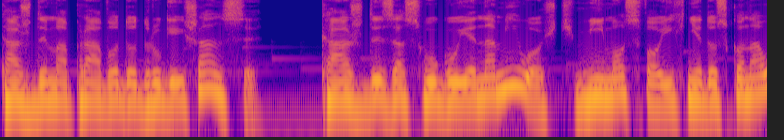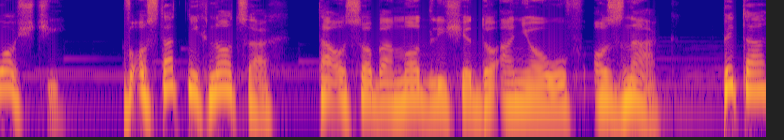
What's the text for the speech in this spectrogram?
każdy ma prawo do drugiej szansy, każdy zasługuje na miłość mimo swoich niedoskonałości. W ostatnich nocach ta osoba modli się do aniołów o znak. Pyta,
